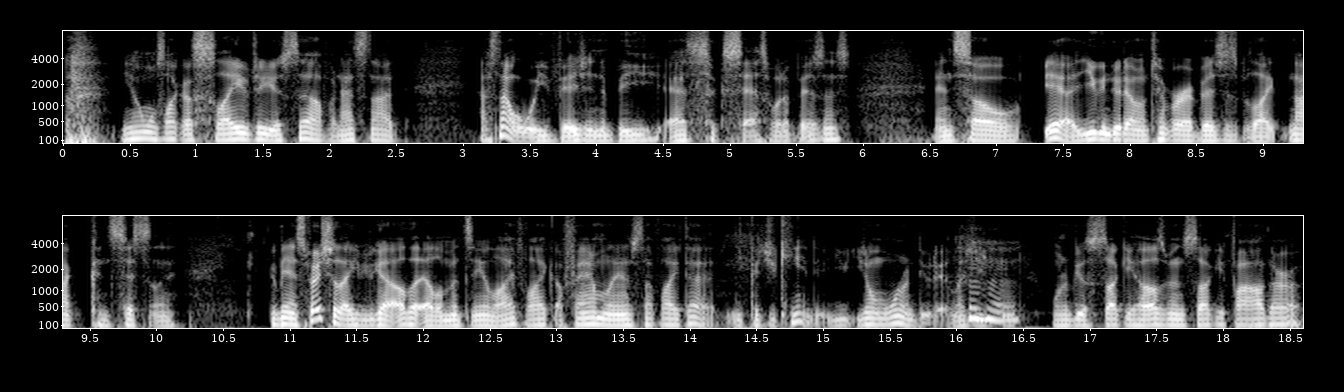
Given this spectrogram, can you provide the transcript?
you almost like a slave to yourself, and that's not, that's not what we vision to be as success with a business. And so, yeah, you can do that on a temporary business, but like not consistently. And then especially like if you've got other elements in your life, like a family and stuff like that, because you can't do, you, you don't want to do that unless you mm-hmm. want to be a sucky husband, sucky father, or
